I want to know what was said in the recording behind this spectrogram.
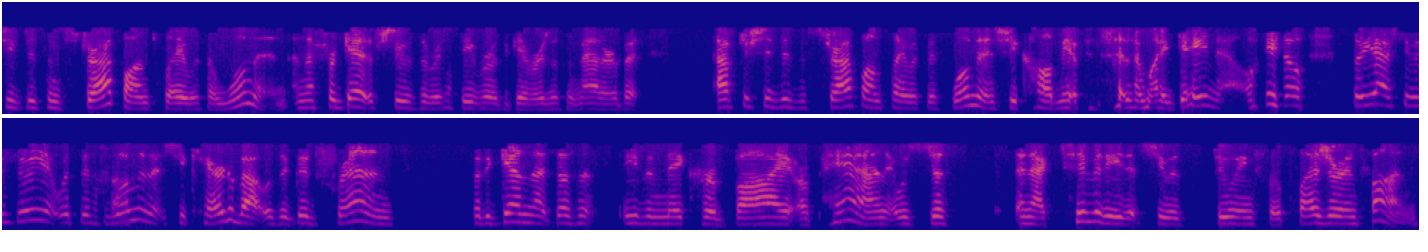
she did some strap-on play with a woman, and I forget if she was the receiver or the giver. It doesn't matter, but after she did the strap-on play with this woman, she called me up and said, "Am I gay now?" You know. So yeah, she was doing it with this Uh-huh. woman that she cared about, was a good friend, but again, that doesn't even make her bi or pan. It was just an activity that she was doing for pleasure and fun,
